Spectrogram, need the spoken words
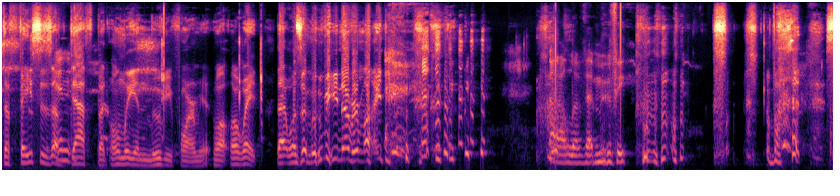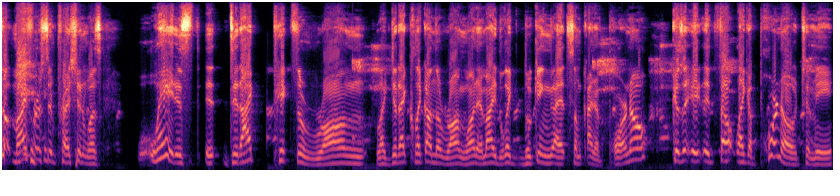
the faces of And- death, but only in movie form. Well, oh wait, that was a movie. Never mind. God, I love that movie. but so my first impression was wait is it, did i pick the wrong like did i click on the wrong one? Am i like looking at some kind of porno? Because it, it felt like a porno to me.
